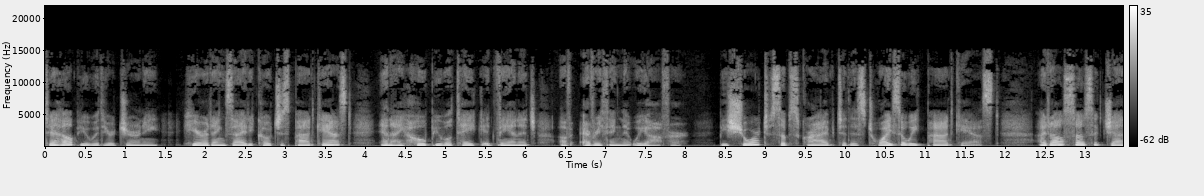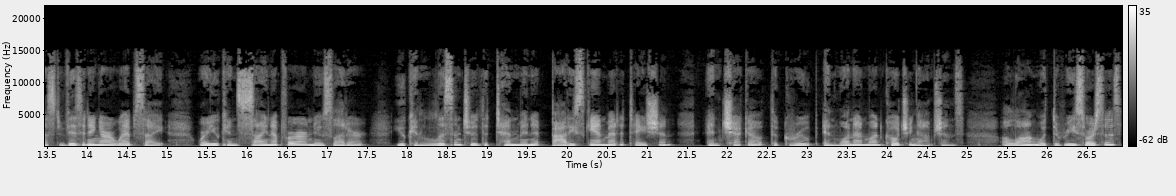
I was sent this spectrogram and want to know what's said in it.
to help you with your journey here at Anxiety Coaches Podcast, and I hope you will take advantage of everything that we offer. Be sure to subscribe to this twice a week podcast. I'd also suggest visiting our website where you can sign up for our newsletter, you can listen to the 10 minute body scan meditation, and check out the group and one on one coaching options, along with the resources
